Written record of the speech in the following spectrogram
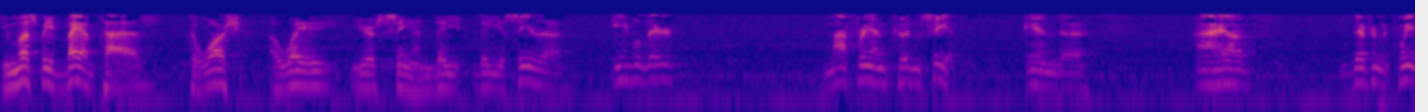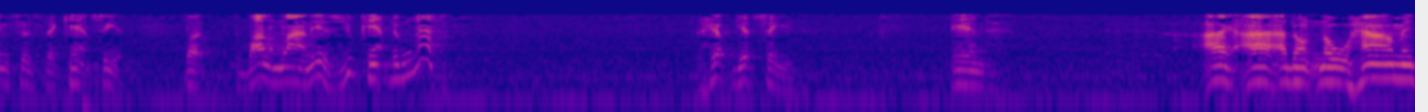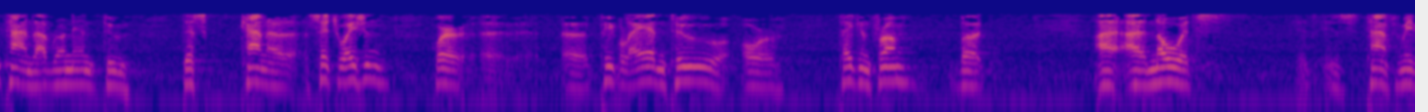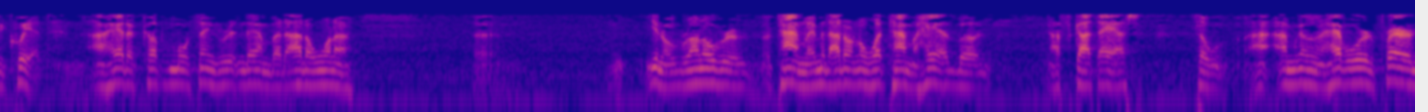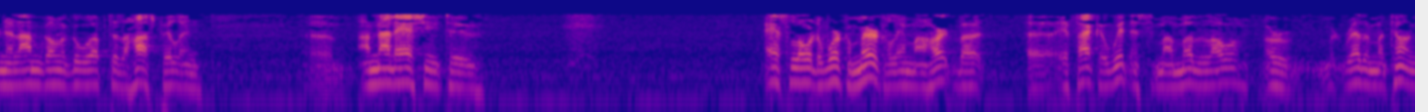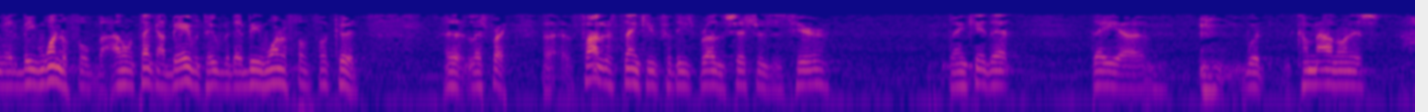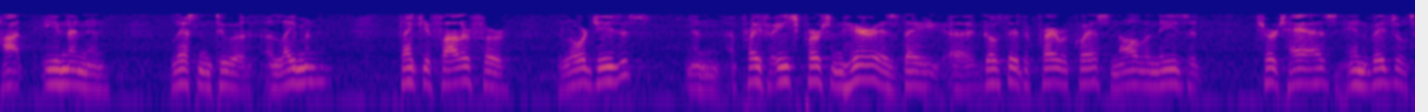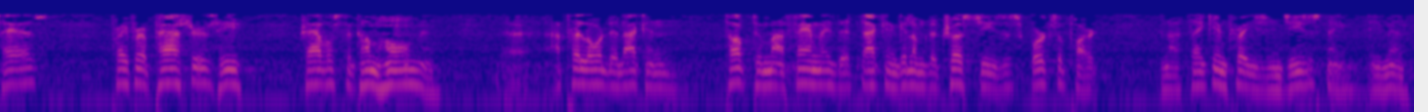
you must be baptized to wash away your sin. Do you, do you see the evil there? My friend couldn't see it, and uh, I have different acquaintances that can't see it. But the bottom line is, you can't do nothing help get saved. And I, I I don't know how many times I've run into this kind of situation where uh, uh, people are adding to or taken from, but I, I know it's it is time for me to quit. I had a couple more things written down, but I don't want to, uh, you know, run over a time limit. I don't know what time I had, but I forgot to ask. So I, I'm going to have a word of prayer, and then I'm going to go up to the hospital. And uh, I'm not asking you to ask the Lord to work a miracle in my heart, but uh, if I could witness my mother-in-law, or rather my tongue, it'd be wonderful. But I don't think I'd be able to, but it'd be wonderful if I could. Uh, let's pray. Uh, Father, thank you for these brothers and sisters that's here. Thank you that they uh, would come out on this hot evening and listen to a, a layman. Thank you, Father, for the Lord Jesus. And I pray for each person here as they uh, go through the prayer requests and all the needs that church has, individuals has. Pray for our pastors. He travels to come home, and uh, I pray, Lord, that I can talk to my family, that I can get them to trust Jesus. Works apart, and I thank and praise in Jesus' name. Amen.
